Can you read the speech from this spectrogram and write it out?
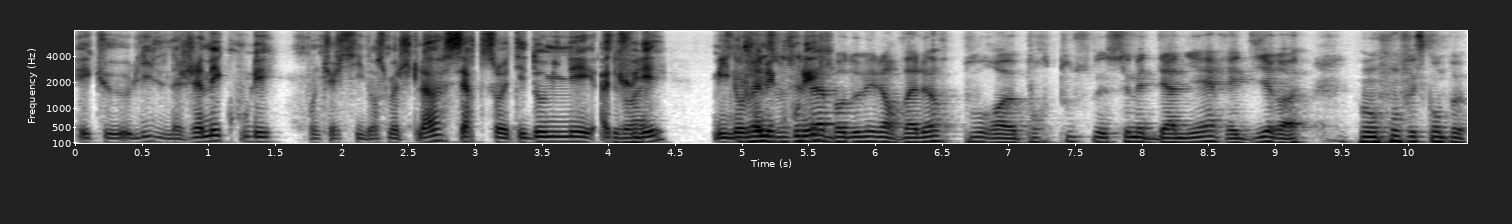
est que Lille n'a jamais coulé contre Chelsea dans ce match-là. Certes, ils ont été dominés, acculés, mais ils n'ont jamais ils coulé. Ils ont abandonné leur valeur pour, euh, pour tous se mettre derrière et dire on fait ce qu'on peut.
